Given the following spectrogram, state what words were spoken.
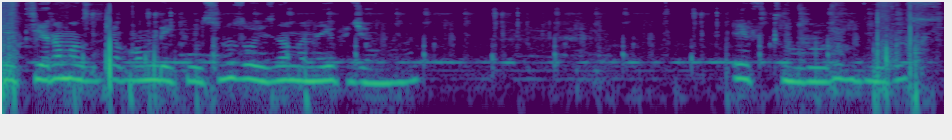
Evet yaramazlık yapmamı bekliyorsunuz. O yüzden ben de yapacağım hemen. Efton'a doğru gidiyoruz.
